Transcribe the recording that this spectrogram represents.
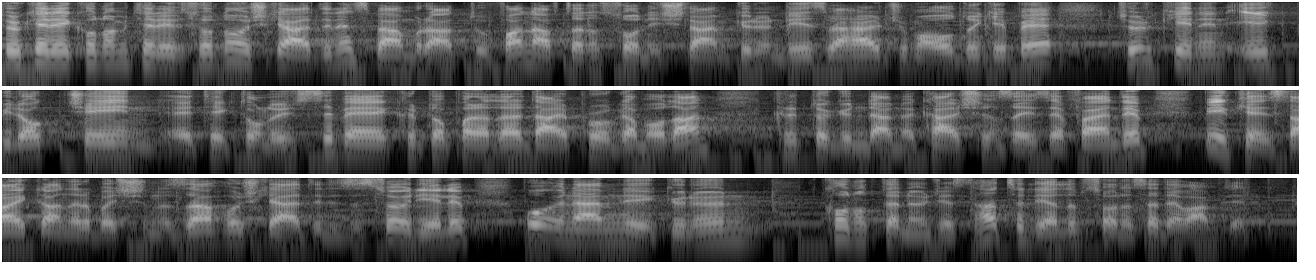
Türkiye Ekonomi Televizyonu'na hoş geldiniz. Ben Murat Tufan. Haftanın son işlem günündeyiz ve her cuma olduğu gibi Türkiye'nin ilk blockchain e, teknolojisi ve kripto paralara dair programı olan Kripto Gündem'le karşınızdayız efendim. Bir kez daha ekranları başınıza hoş geldinizi söyleyelim. Bu önemli günün konuktan öncesi hatırlayalım sonrasında devam edelim.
